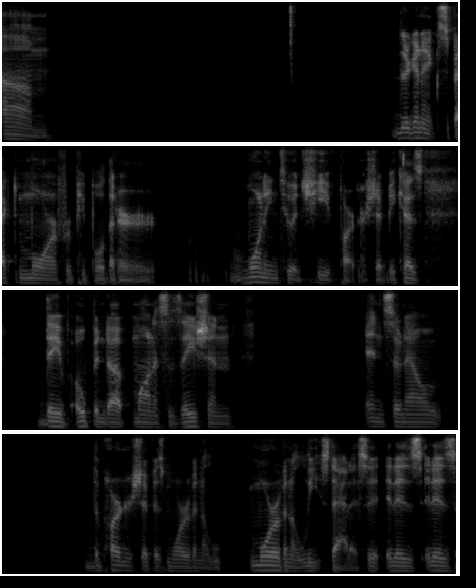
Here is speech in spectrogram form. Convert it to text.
um, they're going to expect more for people that are wanting to achieve partnership because they've opened up monetization and so now the partnership is more of an more of an elite status it, it is it is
